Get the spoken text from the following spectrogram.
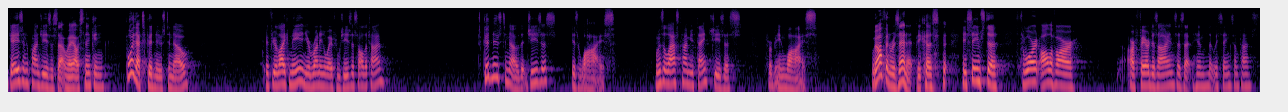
gazing upon Jesus that way, I was thinking, boy, that's good news to know. If you're like me and you're running away from Jesus all the time, it's good news to know that Jesus is wise. When was the last time you thanked Jesus for being wise? We often resent it because he seems to thwart all of our, our fair designs. Is that hymn that we sing sometimes?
